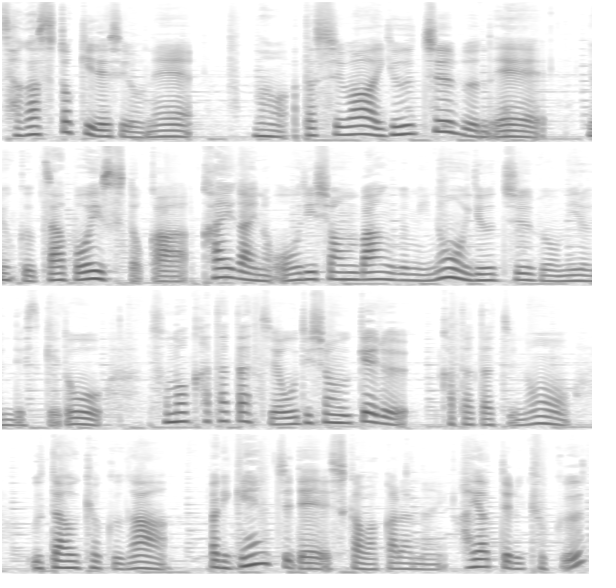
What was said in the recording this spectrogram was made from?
探す時ですよね、まあ、私は YouTube でよく「ザ・ボイスとか海外のオーディション番組の YouTube を見るんですけどその方たちオーディション受ける方たちの歌う曲がやっぱり現地でしかわからない流行ってる曲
